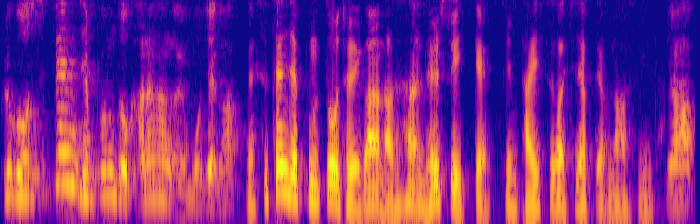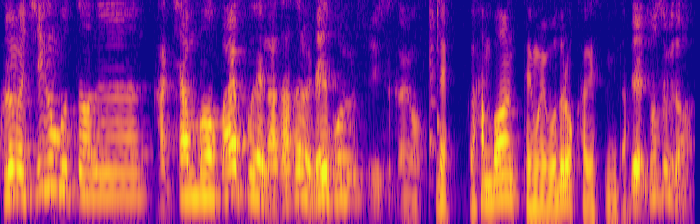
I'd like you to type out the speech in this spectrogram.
그리고 스텐 제품도 가능한가요? 모재가? 네, 스텐 제품도 저희가 나사산을 낼수 있게 지금 다이스가 제작되어 나왔습니다. 야 그러면 지금부터는 같이 한번 파이프의 나사선을 내볼 수 있을까요? 네, 그 한번 데모해 보도록 하겠습니다. 네 좋습니다.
